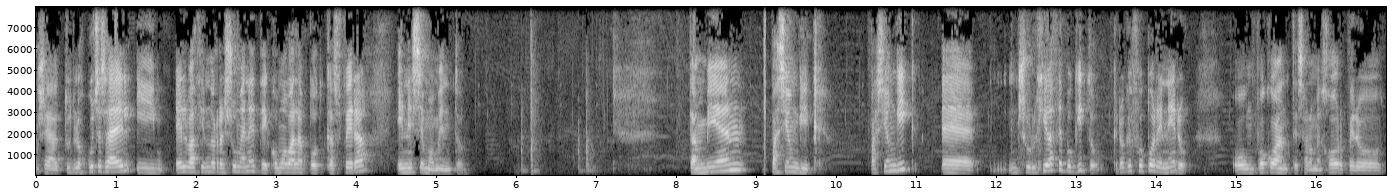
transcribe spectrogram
O sea, tú lo escuchas a él y él va haciendo resúmenes de cómo va la podcastfera en ese momento. También Pasión Geek. Pasión Geek eh, surgió hace poquito, creo que fue por enero o un poco antes a lo mejor, pero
